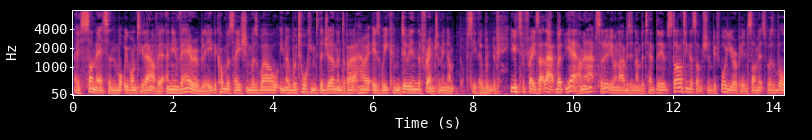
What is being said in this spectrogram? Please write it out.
a summit and what we want to get out of it. And invariably, the conversation was, well, you know, we're talking to the Germans about how it is we can do in the French. I mean, um, obviously, they wouldn't have used a phrase like that, but yeah, I mean, absolutely, when I was in number 10, the starting assumption before European summits was, well,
